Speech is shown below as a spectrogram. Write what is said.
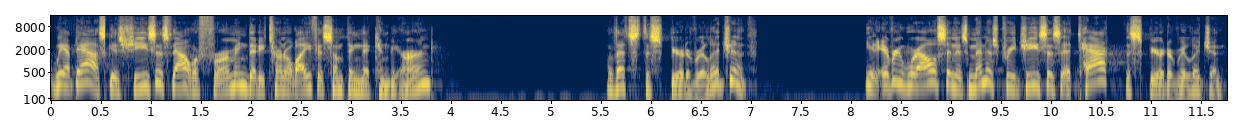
we have to ask is Jesus now affirming that eternal life is something that can be earned? Well, that's the spirit of religion. Know, everywhere else in his ministry, Jesus attacked the spirit of religion.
